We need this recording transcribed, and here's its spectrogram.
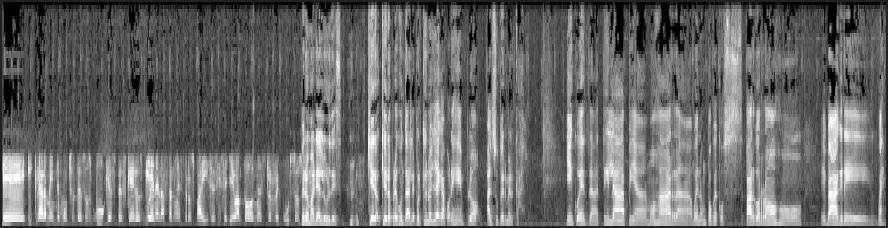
eh, y claramente muchos de esos buques pesqueros vienen hasta nuestros países y se llevan todos nuestros recursos. Pero María Lourdes, quiero, quiero preguntarle, porque uno llega, por ejemplo, al supermercado y encuentra tilapia, mojarra, bueno, un poco de cosas, pargo rojo, eh, bagre, bueno.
